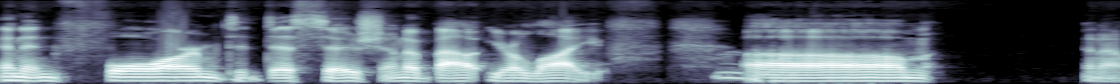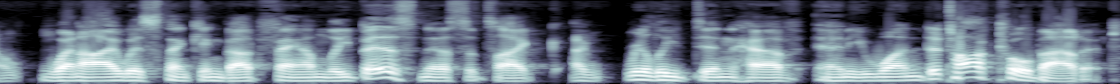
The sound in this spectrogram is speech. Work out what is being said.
an informed decision about your life? Mm-hmm. Um, you know, when I was thinking about family business, it's like I really didn't have anyone to talk to about it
